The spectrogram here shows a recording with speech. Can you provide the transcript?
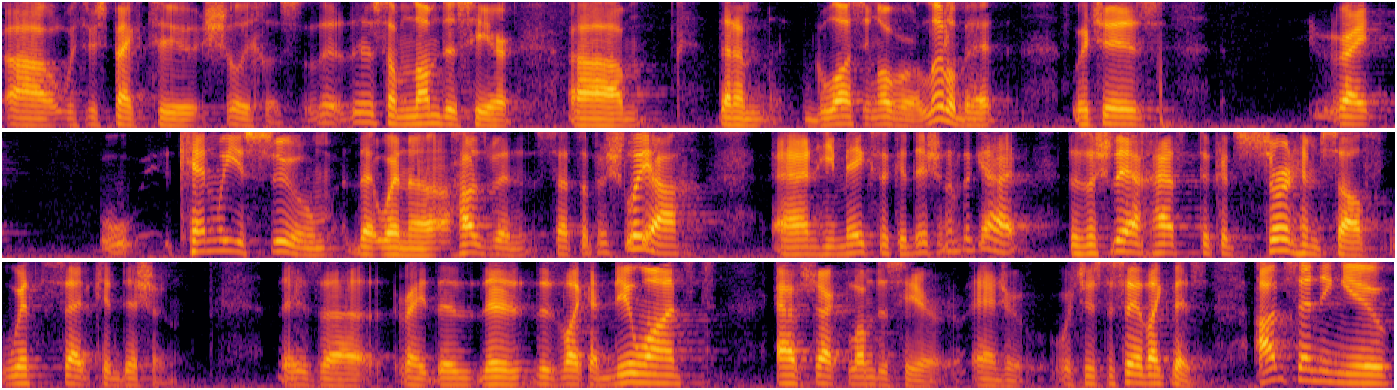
Uh, with respect to shlichus, there, there's some lumdus here um, that I'm glossing over a little bit, which is right can we assume that when a husband sets up a shliach and he makes a condition of the get, does a shliach have to concern himself with said condition? There's a right. There's, there's like a nuanced, abstract lumdus here, Andrew, which is to say like this: I'm sending you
